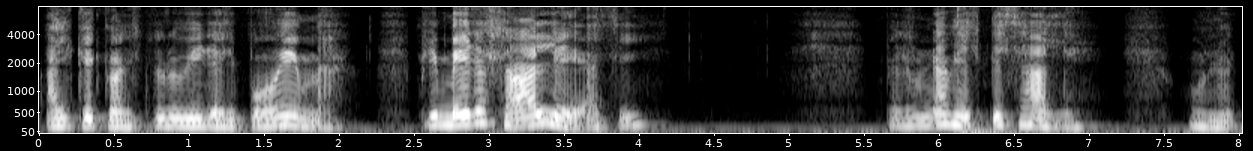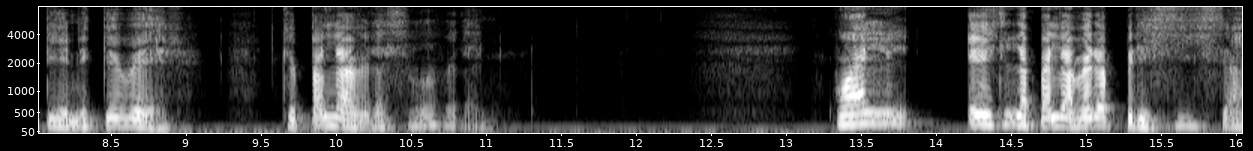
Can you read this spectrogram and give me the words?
hay que construir el poema. Primero sale así. Pero una vez que sale, uno tiene que ver qué palabras sobran. ¿Cuál es la palabra precisa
